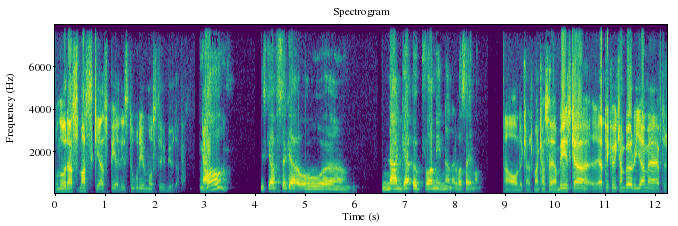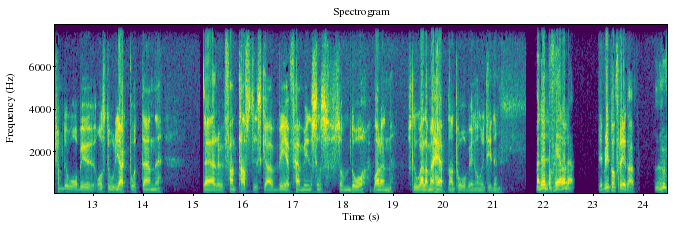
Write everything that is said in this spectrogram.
Och några smaskiga spelhistorier måste vi bjuda på. Ja, vi ska försöka att uh, nagga upp våra minnen, eller vad säger man? Ja, det kanske man kan säga. Vi ska, jag tycker vi kan börja med, eftersom det är Åby och stor jackpot, den där fantastiska V5-vinsten som då var den, slog alla med häpnad på Åby en gång i tiden. Men det är på fredag det. Det blir på fredag. Mm.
